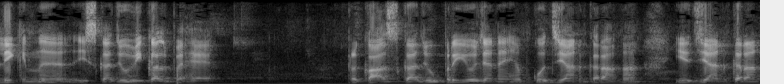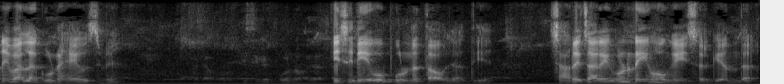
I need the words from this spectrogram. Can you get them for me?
लेकिन इसका जो विकल्प है प्रकाश का जो प्रयोजन है हमको ज्ञान कराना ये ज्ञान कराने वाला गुण है उसमें। इसलिए वो पूर्णता हो जाती है। सारे सारे गुण नहीं होंगे ईश्वर के अंदर।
